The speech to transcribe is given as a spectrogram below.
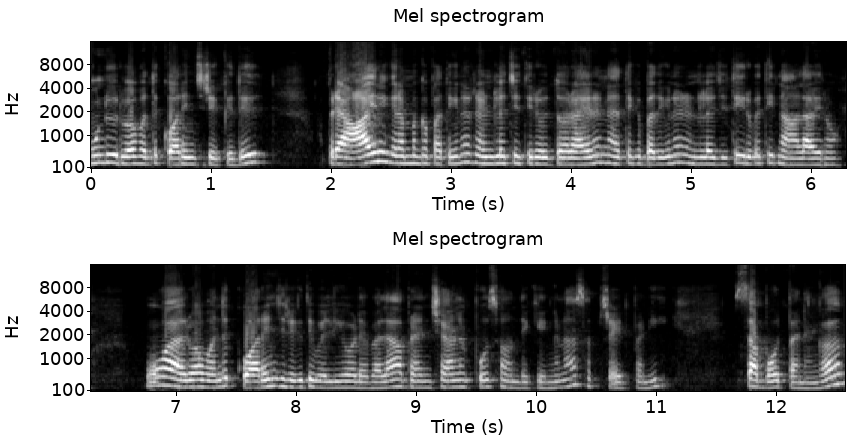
முந்நூறுரூவா வந்து குறைஞ்சிருக்குது. அப்புறம் ஆயிரம் கிராமுக்கு பார்த்தீங்கன்னா ரெண்டு லட்சத்தி இருபத்தோராயிரம் நேரத்துக்கு பார்த்தீங்கன்னா ரெண்டு லட்சத்தி இருபத்தி நாலாயிரம் மூவாயிரரூவா வந்து குறைஞ்சிருக்குது வெளியோட விலை. அப்புறம் சேனல் புதுசாக வந்திருக்கீங்கன்னா சப்ஸ்கிரைப் பண்ணி சப்போர்ட் பண்ணுங்கள்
